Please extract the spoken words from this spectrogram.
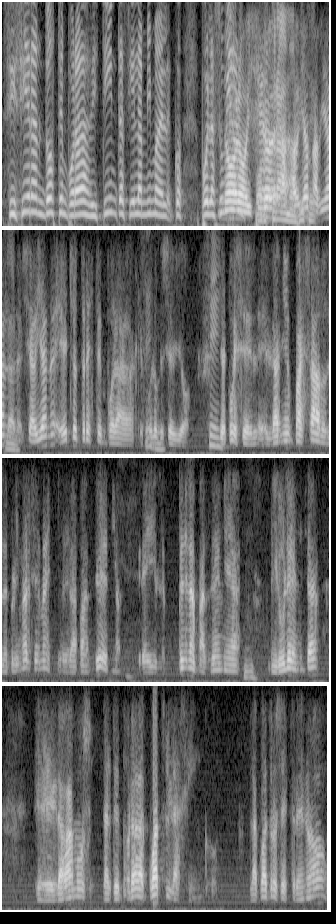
si hicieran dos temporadas distintas, si es la misma. del- Pues la No, subieron. no, hicieron, tramos, habían- ¿viste? habían- Claro. se habían hecho tres temporadas, que Sí. fue lo que se vio. Sí. Después, el, el año pasado, en el primer semestre de la pandemia, increíble, en plena pandemia Mm. virulenta, eh, grabamos la temporada 4 y la 5. La 4 se estrenó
